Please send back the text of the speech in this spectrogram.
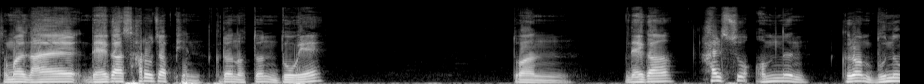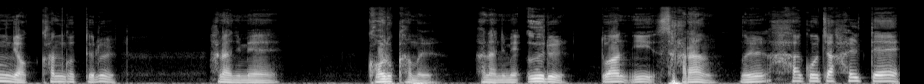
정말 나의, 내가 사로잡힌 그런 어떤 노예, 또한 내가 할 수 없는 그런 무능력한 것들을 하나님의 거룩함을, 하나님의 의를, 또한 이 사랑을 하고자 할 때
